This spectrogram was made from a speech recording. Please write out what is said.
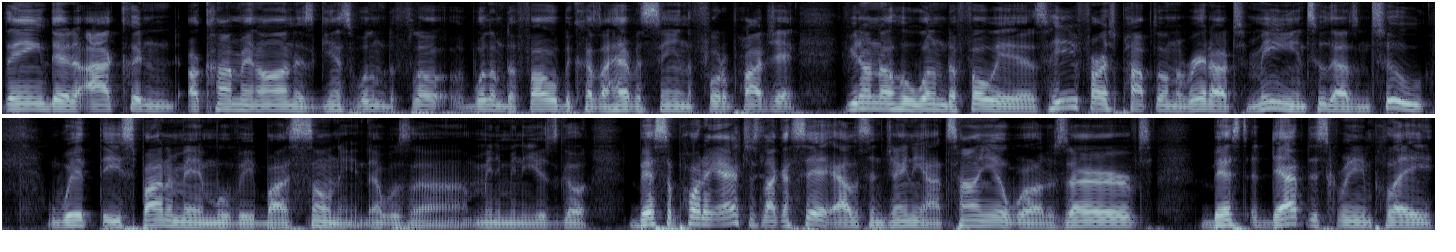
thing that I couldn't uh, comment on is against Willem Dafoe, Willem Dafoe because I haven't seen the Florida Project. If you don't know who Willem Dafoe is, he first popped on the radar to me in 2002 with the Spider-Man movie by Sony. That was uh, many many years ago. Best Supporting Actress, like I said, Allison Janney, I, well deserved. Best Adapted Screenplay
